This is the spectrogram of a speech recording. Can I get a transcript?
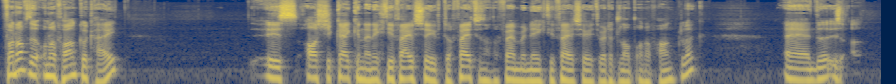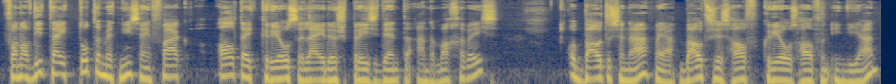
Vanaf de onafhankelijkheid is, als je kijkt naar 1975, 25 november 1975 werd het land onafhankelijk. En dus vanaf die tijd tot en met nu zijn vaak altijd Creoolse leiders, presidenten aan de macht geweest. Op Bouterse na. Maar ja, Bouterse is half Creools, half een Indiaan.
